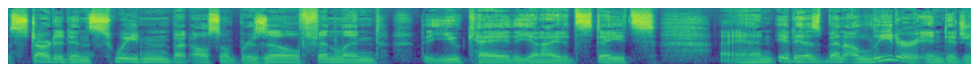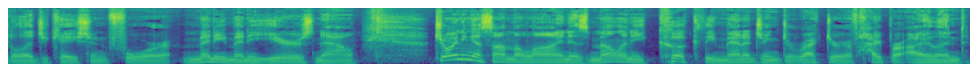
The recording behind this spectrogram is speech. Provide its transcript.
started in Sweden, but also Brazil, Finland, the UK, the United States. And it has been a leader in digital education for many, many years now. Joining us on the line is Melanie Cook, the managing director of Hyper Island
